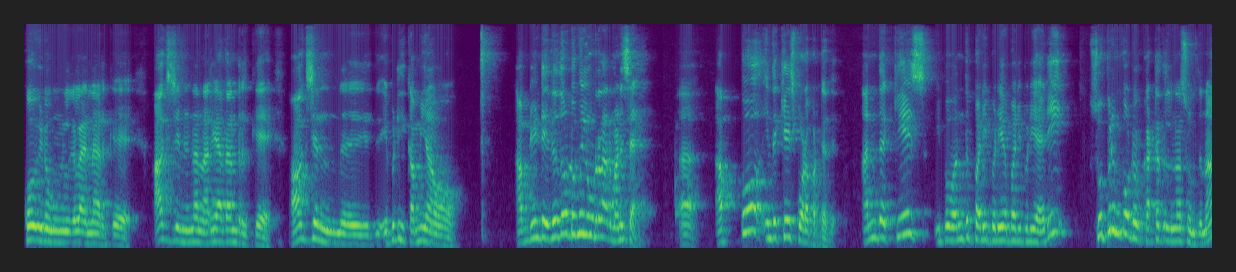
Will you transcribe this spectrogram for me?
கோவிட் உங்களுக்கு எல்லாம் என்ன இருக்கு? ஆக்சிஜன் என்ன நிறையா தான் இருக்கு. ஆக்சிஜன் எப்படி கம்மியாகும்? அப்படின்ட்டு எதோ டுமில் விடுறாரு மனுஷன். அப்போ இந்த கேஸ் போடப்பட்டது. அந்த கேஸ் இப்போ வந்து படிப்படியா படிப்படியாடி சுப்ரீம் கோர்ட் ஒரு கட்டத்தில் என்ன சொல்லுதுன்னா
